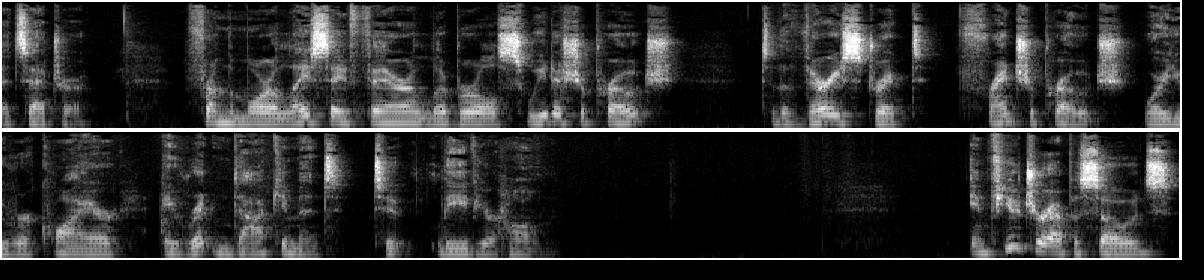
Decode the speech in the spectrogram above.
etc. From the more laissez faire liberal Swedish approach to the very strict French approach, where you require a written document to leave your home. In future episodes,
